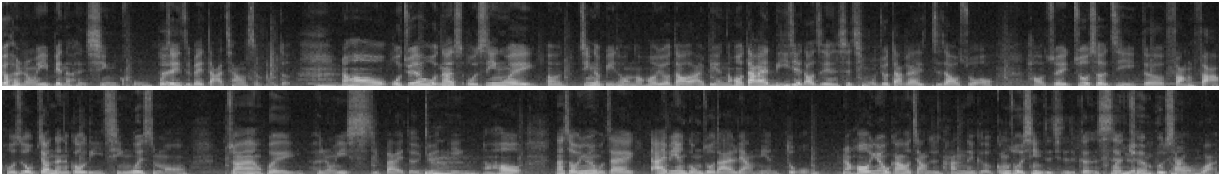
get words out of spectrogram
就很容易变得很辛苦，或者一直被打枪什么的。然后我觉得我那时我是因为呃进了 BITO，然后又到了 IBM，然后大概理解到这件事情，我就大概知道说哦好，所以做设计的方法，或者是我比较能够理清为什么。专案会很容易失败的原因。嗯、然后那时候因为我在 IBM 工作大概两年多，然后因为我刚刚讲，就是他的那个工作性质其实跟视觉很不相关。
